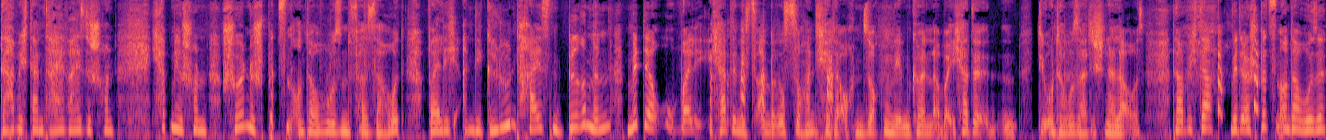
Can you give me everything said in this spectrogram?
Da habe ich dann teilweise schon, ich habe mir schon schöne Spitzenunterhosen versaut, weil ich an die glühend heißen Birnen mit der, weil ich hatte nichts anderes zur Hand. Ich hätte auch einen Socken nehmen können, aber ich hatte, die Unterhose hatte ich schneller aus. Da habe ich da mit der Spitzenunterhose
